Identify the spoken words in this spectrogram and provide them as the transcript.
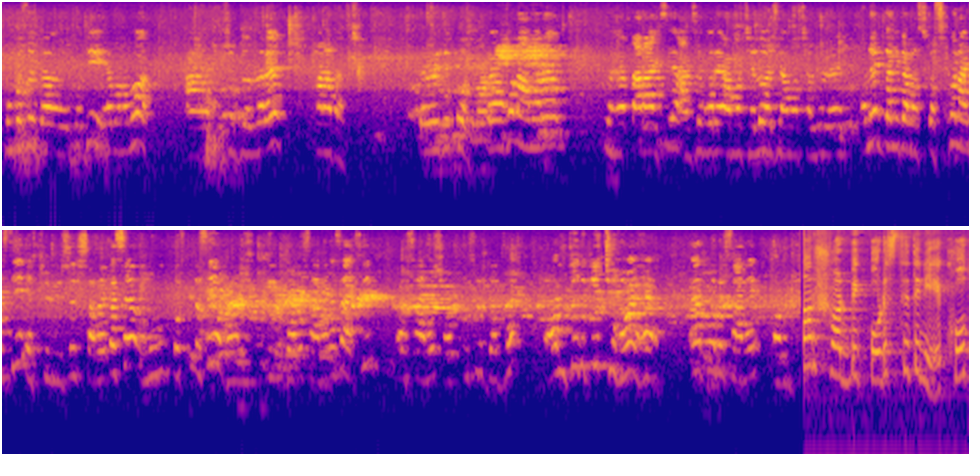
ফোন করছে যা- বুঝি এমন আমার আর কিছু জলদারে থানা পাচ্ছে তখন আমার হ্যাঁ তারা আছে আসে পরে আমার ছেলে আছে আমার ছেলে অনেক জানি গালাজ করছে। এখন আসছি এসপি বিশেষ স্যারের কাছে অনুরোধ করতেছি বড় স্যারের কাছে আসছি স্যারের সব কিছু দেখব যদি কিছু হয় হ্যাঁ তার সার্বিক পরিস্থিতি নিয়ে খোঁজ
